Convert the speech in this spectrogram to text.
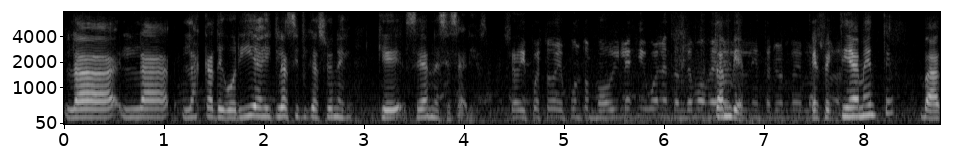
las categorías y clasificaciones que sean necesarias. ¿Se ha dispuesto de puntos móviles igual entendemos en También, el interior de la Efectivamente, va,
